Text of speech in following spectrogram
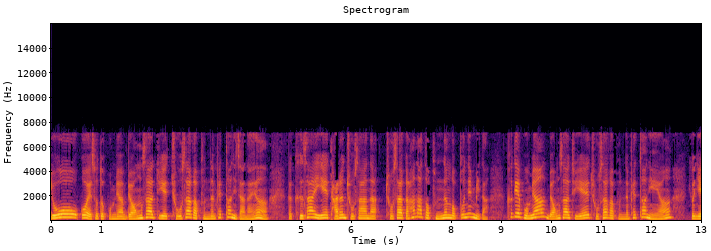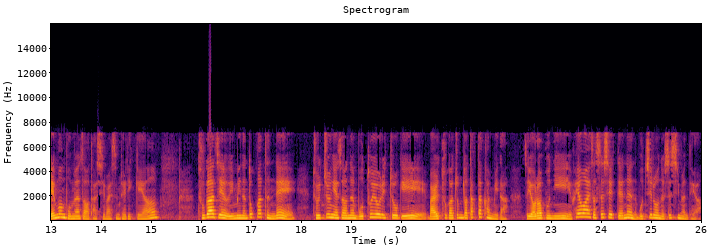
요거에서도 보면 명사 뒤에 조사가 붙는 패턴이잖아요. 그러니까 그 사이에 다른 조사 하나, 조사가 하나 더 붙는 것 뿐입니다. 크게 보면 명사 뒤에 조사가 붙는 패턴이에요. 이건 예문 보면서 다시 말씀드릴게요. 두 가지의 의미는 똑같은데 둘 중에서는 모토요리 쪽이 말투가 좀 더 딱딱합니다. 그래서 여러분이 회화에서 쓰실 때는 모치론을 쓰시면 돼요.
